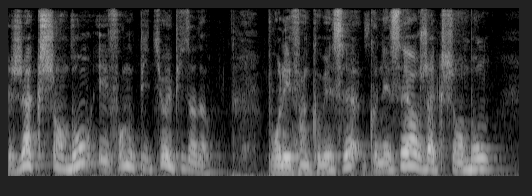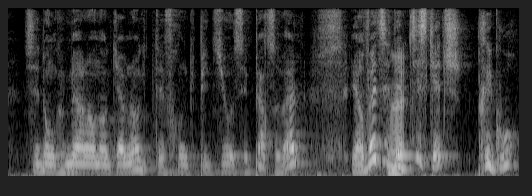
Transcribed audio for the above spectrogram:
Jacques Chambon et Franck Pitio, épisode 1. Pour les fins connaisseurs, Jacques Chambon, c'est donc Merlin dans Camelot, et Franck Pitio, c'est Perceval. Et en fait, c'est des Ouais. petits sketchs très courts,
